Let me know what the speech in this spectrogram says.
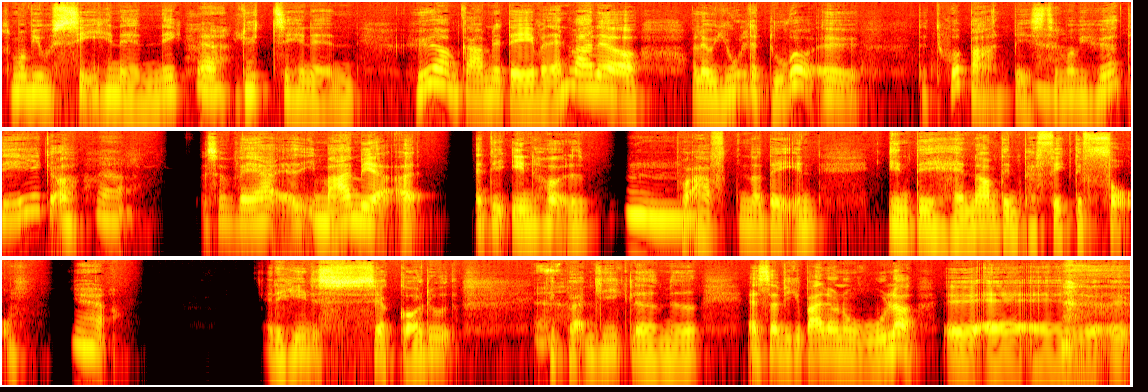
Så må vi jo se hinanden, ikke? Ja. Lytte til hinanden høre om gamle dage. Hvordan var det at, at lave jul, da du var, øh, da du var barn bedst? Ja. Må vi høre det, ikke? Og ja. altså være i meget mere af det indholdet mm. på aftenen og dagen, end det handler om den perfekte form. Ja. At det hele ser godt ud. Det er børn ligeglade med. Altså, vi kan bare lave nogle ruller øh, af, af øh,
